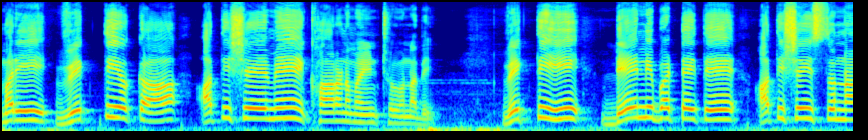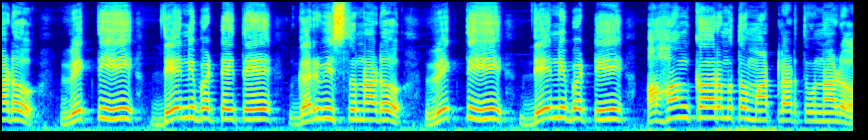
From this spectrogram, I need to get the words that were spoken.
మరి వ్యక్తి యొక్క అతిశయమే కారణమైంటూ ఉన్నది. వ్యక్తి దేన్ని బట్టయితే అతిశయిస్తున్నాడో వ్యక్తి దేన్ని బట్టయితే గర్విస్తున్నాడో వ్యక్తి దేన్ని బట్టి అహంకారముతో మాట్లాడుతున్నాడో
